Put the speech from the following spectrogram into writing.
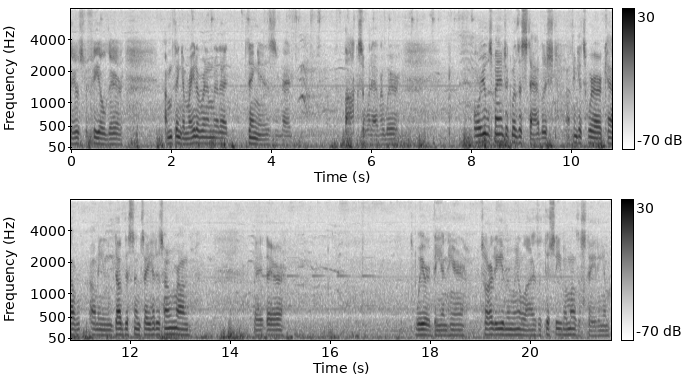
there's the field there. I'm thinking right around where that thing is, that box or whatever, where Orioles Magic was established. I think it's where Cal, I mean, Doug DeCinces hit his home run. Right there. It's weird being here. It's hard to even realize that this even was a stadium.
